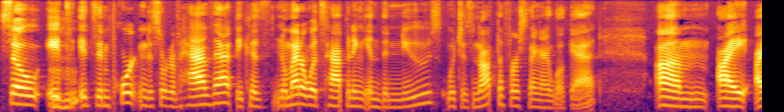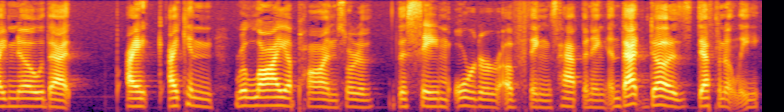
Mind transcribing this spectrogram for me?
so it's Mm-hmm. it's important to sort of have that because no matter what's happening in the news which is not the first thing i look at um i i know that i i can rely upon sort of the same order of things happening and that does definitely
